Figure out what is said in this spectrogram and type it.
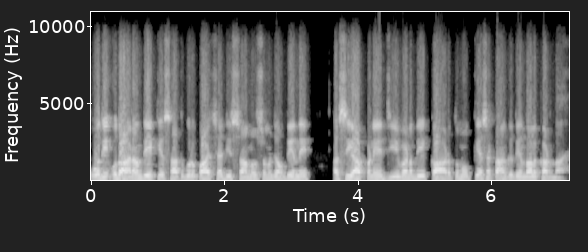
ਉਹਦੀ ਉਦਾਹਰਨ ਦੇ ਕੇ ਸਤਿਗੁਰੂ ਪਾਤਸ਼ਾਹ ਜੀ ਸਾਨੂੰ ਸਮਝਾਉਂਦੇ ਨੇ, ਅਸੀਂ ਆਪਣੇ ਜੀਵਨ ਦੀ ਘਾੜਤ ਨੂੰ ਕਿਸ ਢੰਗ ਦੇ ਨਾਲ ਕਰਨਾ ਹੈ।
